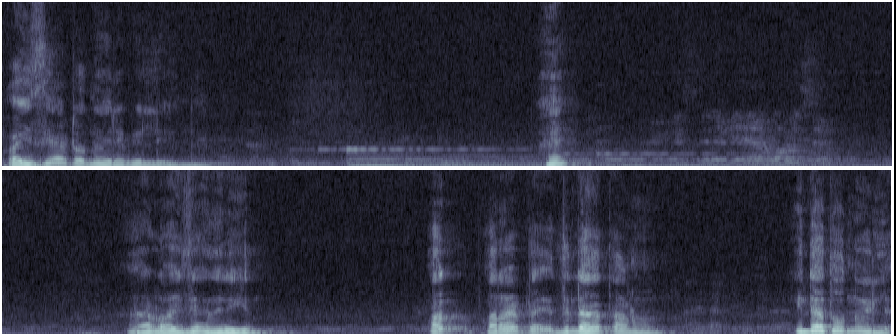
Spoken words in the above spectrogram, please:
പൈസയായിട്ടൊന്നും ഒരു ഇതിന്. ഏ? അയാളുടെ പൈസ വന്നിരിക്കുന്നു പറയട്ടെ ഇതിന്റെ അകത്താണോ? ഇതിന്റെ അകത്തൊന്നുമില്ല.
